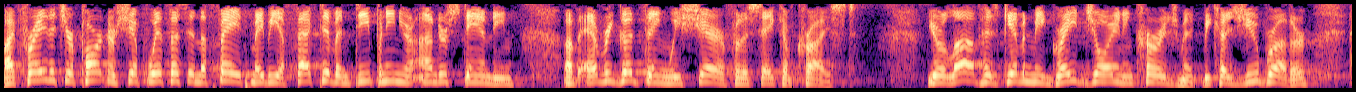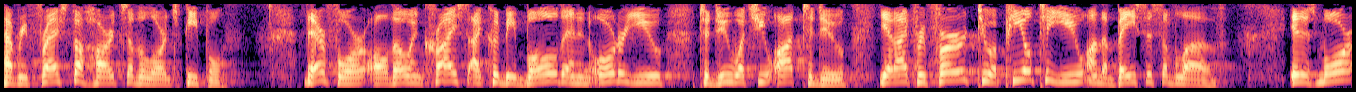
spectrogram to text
I pray that your partnership with us in the faith may be effective in deepening your understanding of every good thing we share for the sake of Christ. Your love has given me great joy and encouragement because you, brother, have refreshed the hearts of the Lord's people. Therefore, although in Christ I could be bold and in order you to do what you ought to do, yet I prefer to appeal to you on the basis of love. It is more,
